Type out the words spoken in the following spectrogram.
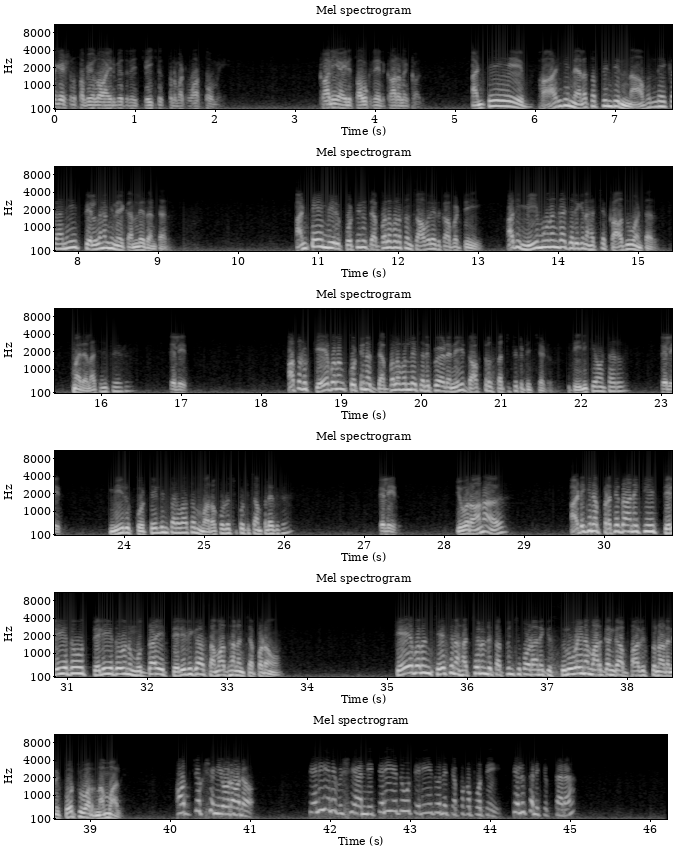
Interrogation సమయంలో ఆయన మీద నేను చేయి చేస్తున్నమాట వాస్తవమే. కానీ ఆయన చావుకు నేను కారణం కాదు. అంటే భార్య నెల తప్పింది నా వల్లే కానీ పిల్లాన్ని నేను కనలేదంటారు. అంటే మీరు కొట్టిన దెబ్బల వల్ల తను చావలేదు కాబట్టి అది మీ మూలంగా జరిగిన హత్య కాదు అంటారు. మరి ఎలా చనిపోయాడు? తెలియదు అతడు కేవలం కొట్టిన దెబ్బల వల్లే చనిపోయాడని డాక్టర్ సర్టిఫికెట్ ఇచ్చాడు. దీనికేమంటారు? తెలియదు మీరు కొట్టెళ్ళిన తర్వాత మరొకడొచ్చి కొట్టి చంపలేదుగా? తెలియదు యువర్ ఆనర్ అడిగిన ప్రతిదానికి తెలియదు తెలియదు అని ముద్దాయి తెలివిగా సమాధానం చెప్పడం. కేవలం చేసిన హత్య నుండి తప్పించుకోవడానికి సులువైన మార్గంగా భావిస్తున్నాడని కోర్టు వారు నమ్మాలి. అబ్జెక్షన్ యువర్ ఆనర్ తెలియని విషయాన్ని తెలియదు తెలియదు అని చెప్పకపోతే తెలుసని చెప్తారా?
